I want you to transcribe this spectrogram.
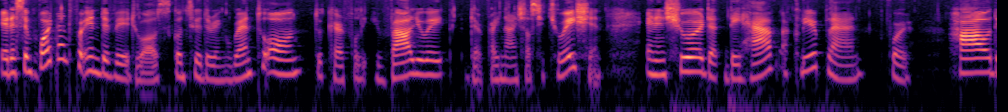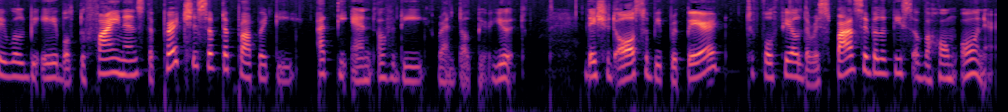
It is important for individuals considering rent to own to carefully evaluate their financial situation and ensure that they have a clear plan for how they will be able to finance the purchase of the property at the end of the rental period. They should also be prepared to fulfill the responsibilities of a homeowner,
